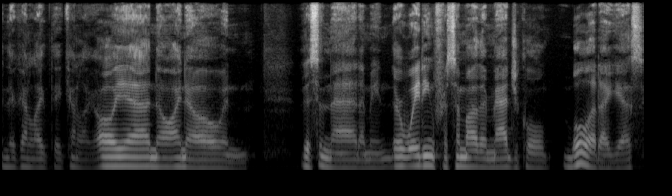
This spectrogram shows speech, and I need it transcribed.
And they're kind of like, they kind of like, oh yeah, no, I know, and this and that. I mean, they're waiting for some other magical bullet, I guess.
